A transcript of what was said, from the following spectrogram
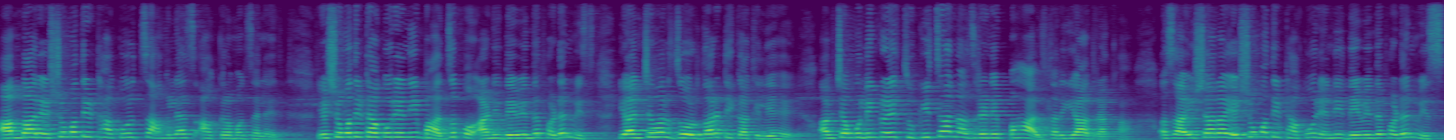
आमदार यशोमती ठाकूर चांगल्याच आक्रमक झाले आहेत. यशोमती ठाकूर यांनी भाजप आणि देवेंद्र फडणवीस यांच्यावर जोरदार टीका केली आहे. आमच्या मुलींकडे चुकीच्या नजरेने पाहाल तर याद राखा असा इशारा यशोमती ठाकूर यांनी देवेंद्र फडणवीस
